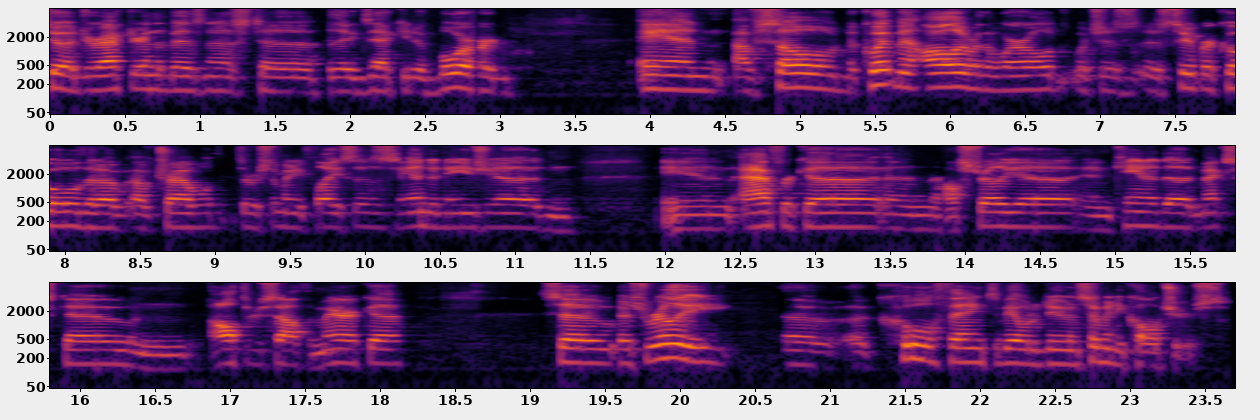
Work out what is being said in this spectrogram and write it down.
to a director in the business, to the executive board. And I've sold equipment all over the world, which is, is super cool that I've, I've traveled through so many places, Indonesia and in Africa and Australia and Canada and Mexico and all through South America. So it's really a, a cool thing to be able to do in so many cultures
